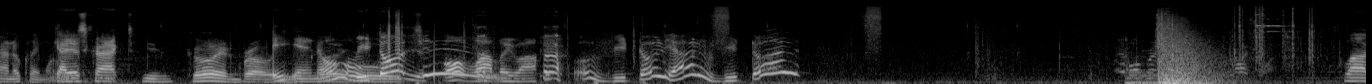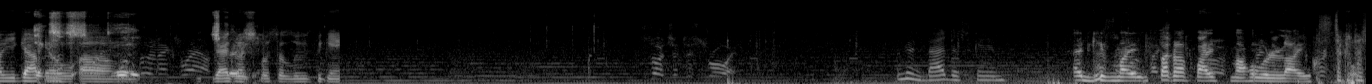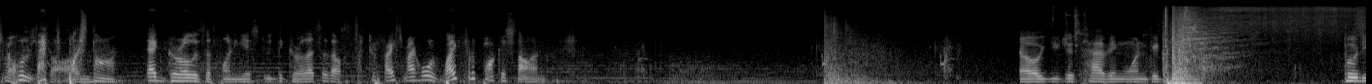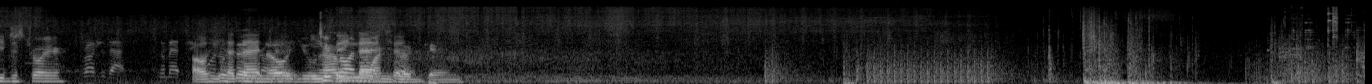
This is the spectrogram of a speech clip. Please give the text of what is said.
Ah, no Claymore. Guy is cracked. He's good, bro. Eight He's and good. oh. Vitol. chill. Oh, wow, bhai, wow. Oh, Vitol, yaar, Vitol. Bomb ready. Nice one. Wow, you got me. So, um, To the next round. you guys aren't supposed to lose the game. Search and destroy. I'm doing bad this game. I'd give my sacrifice my whole life. I'll sacrifice my whole life Pakistan. Pakistan. That girl is the funniest, dude. The girl that says I'll sacrifice my whole life for Pakistan. No, you just having one good game. Booty destroyer. Oh, he Who said that. no, you he's have saying that one good game.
